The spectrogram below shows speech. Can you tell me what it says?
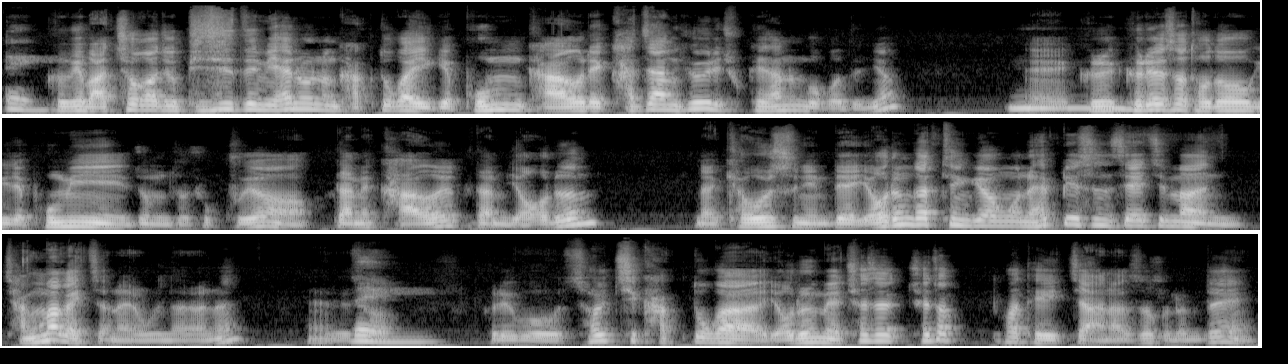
네. 그게 맞춰가지고 비스듬히 해놓는 각도가 이게 봄, 가을에 가장 효율이 좋게 하는 거거든요. 예, 음. 그, 래서 더더욱 이제 봄이 좀 더 좋고요. 그 다음에 가을, 그 다음 여름, 그 다음 겨울 순인데 여름 같은 경우는 햇빛은 세지만 장마가 있잖아요, 우리나라는. 예, 그래서 네. 그리고 설치 각도가 여름에 최적, 최적화돼 있지 않아서 그런데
